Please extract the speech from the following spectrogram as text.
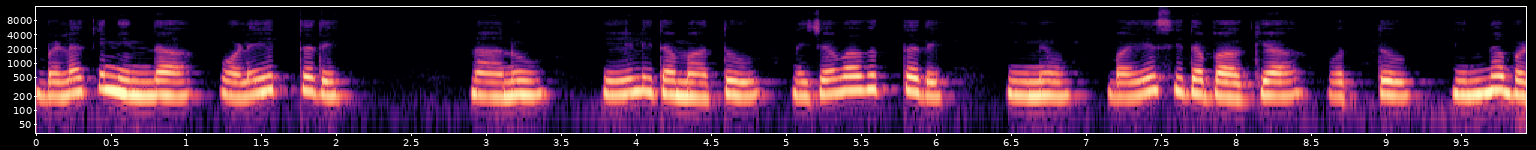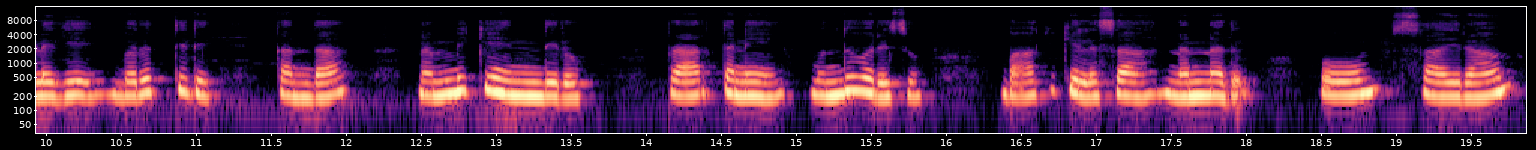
ಬೆಳಕಿನಿಂದ ಹೊಳೆಯುತ್ತದೆ. ನಾನು ಹೇಳಿದ ಮಾತು ನಿಜವಾಗುತ್ತದೆ. ನೀನು ಬಯಸಿದ ಭಾಗ್ಯ ಹೊತ್ತು ನಿನ್ನ ಬಳಿಗೆ ಬರುತ್ತಿದೆ ಕಂದ ನಂಬಿಕೆಯಿಂದಿರು. ಪ್ರಾರ್ಥನೆ ಮುಂದುವರಿಸು. ಬಾಕಿ ಕೆಲಸ ನನ್ನದು. ಓಂ ಸಾಯಿರಾಮ್.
